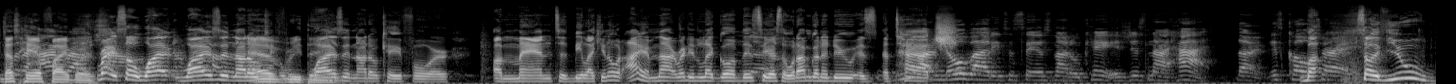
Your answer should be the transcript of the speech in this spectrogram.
that's hair fibers. Right. So why why is it not okay? Everything. Why is it not okay for a man to be like, you know what? I am not ready to let go of this No. here. So what I'm gonna do is We attach. nobody to say it's not okay. It's just not hot. Like it's cold But trash. so if you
